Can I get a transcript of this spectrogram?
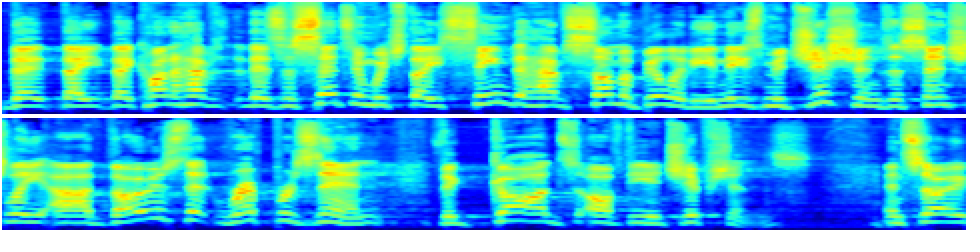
They, they, they kind of have, there's a sense in which they seem to have some ability, and these magicians essentially are those that represent the gods of the Egyptians. And so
